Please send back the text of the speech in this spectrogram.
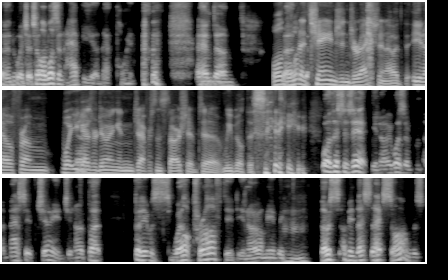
and which so I wasn't happy at that point, and um, well, but, what a change in direction! I would, you know, from what you yeah. guys were doing in Jefferson Starship to We Built This City. well, this is it. You know, it was a, a massive change. You know, but but it was well crafted. You know, I mean, we, mm-hmm. those. I mean, that's that song was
